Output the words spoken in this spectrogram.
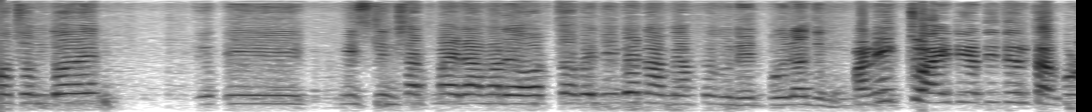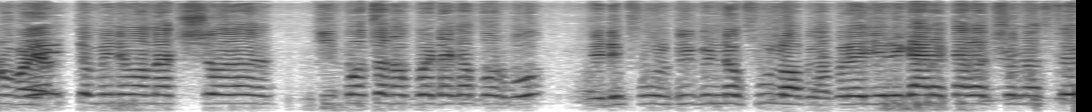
পছন্দ হয় যদি স্ক্রিনশট মাইরে আমার হোয়াটসঅ্যাপে দিবেন আমি আপনাকে রেট বলে দিব। মানে একটু আইডিয়া দিতেন তারপর ভাই। এই তো মিনিমাম একশো কি পঁচানব্বই টাকা পড়ব। এটি ফুল বিভিন্ন ফুল হবে। তারপরে এই যে আরেক কালেকশন আছে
